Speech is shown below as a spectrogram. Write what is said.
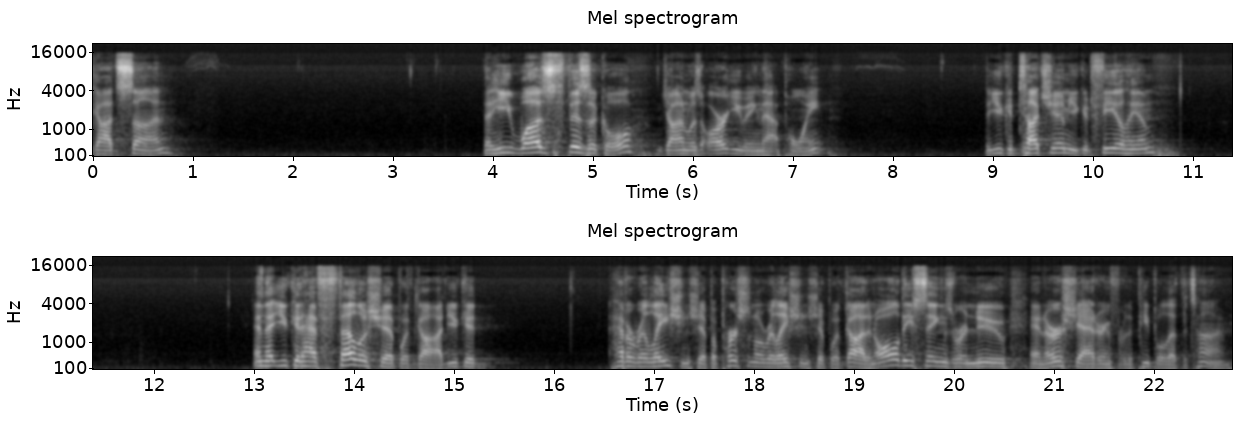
God's Son, that he was physical. John was arguing that point. That you could touch him, you could feel him, and that you could have fellowship with God. You could have a relationship, a personal relationship with God. And all these things were new and earth shattering for the people at the time.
